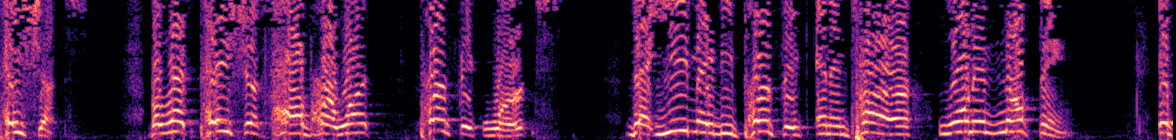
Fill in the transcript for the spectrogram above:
patience. But let patience have her what? Perfect works, that ye may be perfect and entire, wanting nothing. If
